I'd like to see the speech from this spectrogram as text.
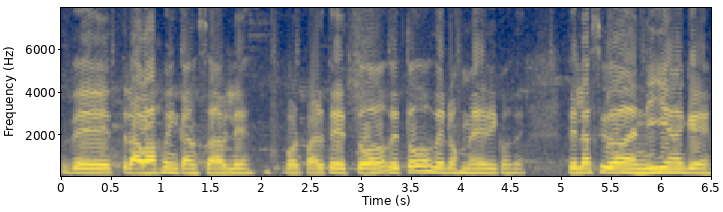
de trabajo incansable por parte de, todo, de todos de los médicos, de, de la ciudadanía que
